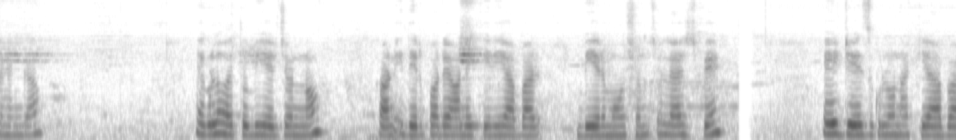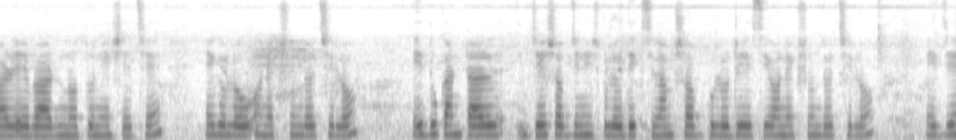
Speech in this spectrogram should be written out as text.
লেহেঙ্গা। এগুলো হয়তো বিয়ের জন্য, কারণ ঈদের পরে অনেকেরই আবার বিয়ের মৌসুম চলে আসবে। এই ড্রেসগুলো নাকি আবার এবার নতুন এসেছে। এগুলো অনেক সুন্দর ছিল। এই দোকানটার যেসব জিনিসগুলো দেখছিলাম, সবগুলো ড্রেসই অনেক সুন্দর ছিল। এই যে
